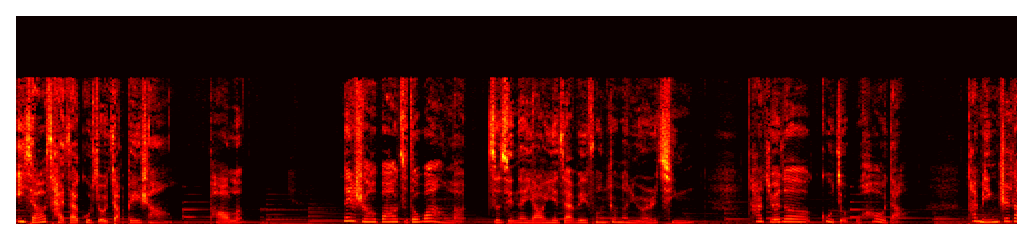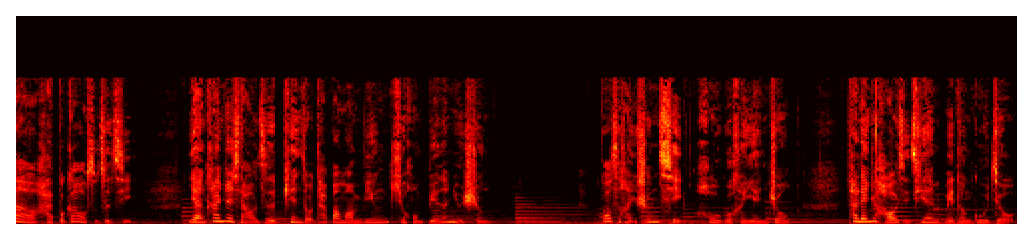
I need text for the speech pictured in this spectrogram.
一脚踩在顾九脚背上跑了。那时候包子都忘了自己那摇曳在微风中的女儿情，他觉得顾九不厚道，他明知道还不告诉自己，眼看这小子骗走他棒棒冰去哄别的女生。包子很生气，后果很严重。他连着好几天没等顾九，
